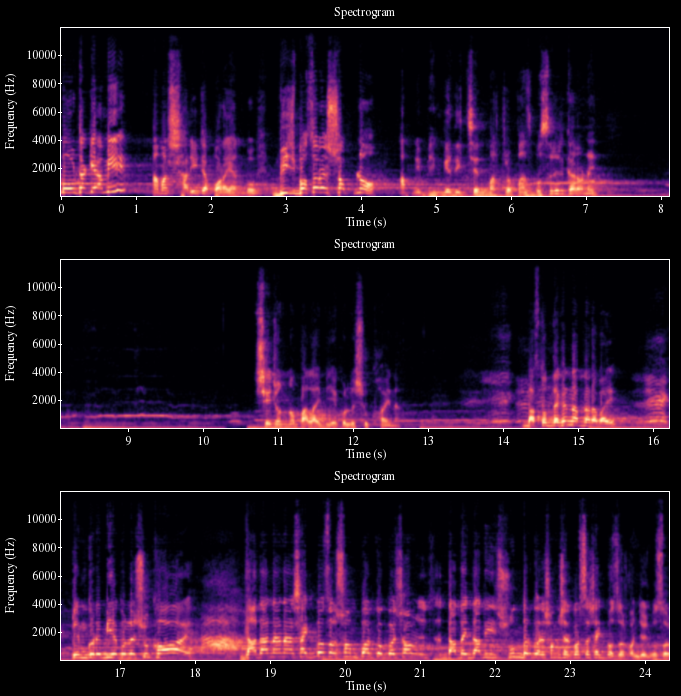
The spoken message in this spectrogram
বউটাকে আমি আমার শাড়িটা পরাই আনব। বিশ বছরের স্বপ্ন আপনি ভেঙ্গে দিচ্ছেন মাত্র পাঁচ বছরের কারণে। সেজন্য পালাই বিয়ে করলে সুখ হয় না। বাস্তব দেখেন না আপনারা ভাই? প্রেম করে বিয়ে করলে সুখ হয়। দাদা, নানা ষাট বছর সম্পর্ক দাদাই দাদি সুন্দর করে সংসার করছে ষাট বছর, পঞ্চাশ বছর।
